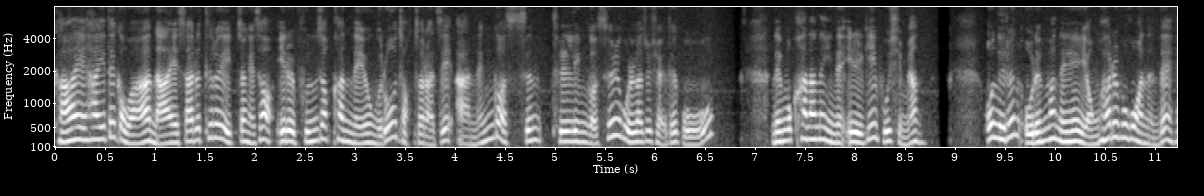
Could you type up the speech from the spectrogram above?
가의 하이데거와 나의 사르트르의 입장에서 이를 분석한 내용으로 적절하지 않은 것은 틀린 것을 골라주셔야 되고 네목 하나는 있는 일기 보시면 오늘은 오랜만에 영화를 보고 왔는데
